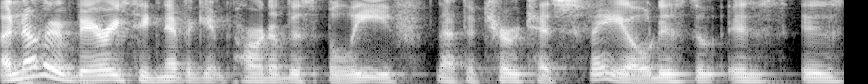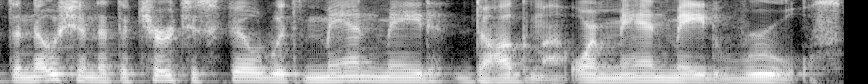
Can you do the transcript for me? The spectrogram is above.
Another very significant part of this belief that the church has failed is the is is the notion that the church is filled with man-made dogma or man-made rules.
